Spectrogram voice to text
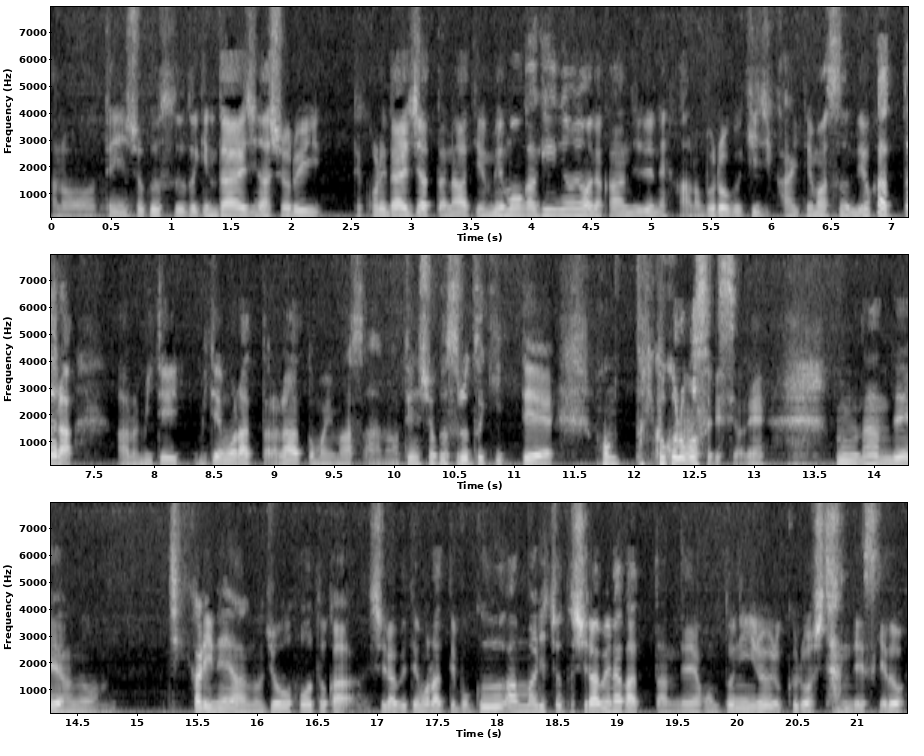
あの、転職する時の大事な書類ってこれ大事やったなっていうメモ書きのような感じでね、あの、ブログ記事書いてますんで、よかったら、あの、見て、見てもらったらなと思います。あの、転職する時って、本当に心細いですよね。うん、なんで、あの、しっかりね、あの、情報とか調べてもらって、僕あんまりちょっと調べなかったんで、本当にいろいろ苦労したんですけど、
